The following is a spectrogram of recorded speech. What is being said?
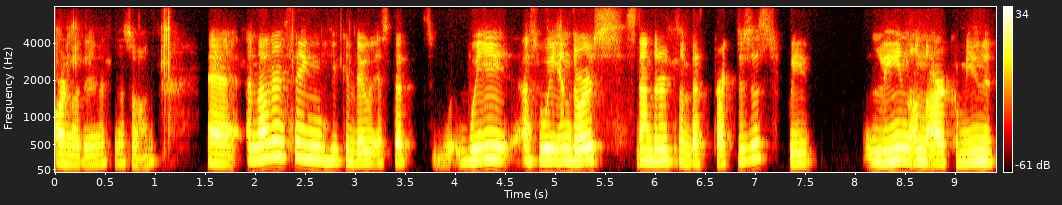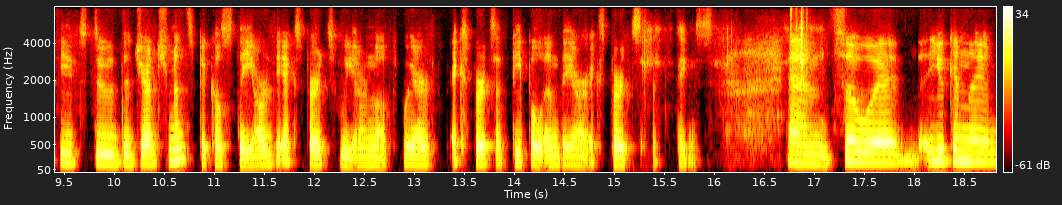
are not in it and so on. Uh, another thing you can do is that we, as we endorse standards and best practices, we lean on our community to do the judgments because they are the experts. We are not. We are experts at people and they are experts at things. And so uh, you can uh,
